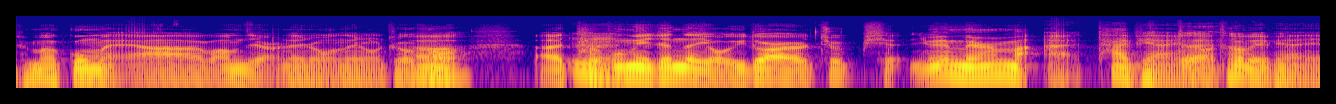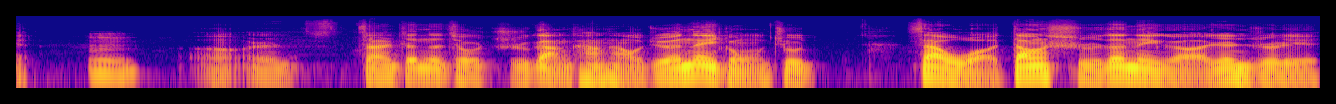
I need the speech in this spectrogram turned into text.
什么工美啊、王府井那种那种折扣。嗯呃，塔库嗯米真的有一段儿就便，因为没人买，太便宜了，特别便宜。嗯呃，而但是真的就只敢看看，我觉得那种就在我当时的那个认知里，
